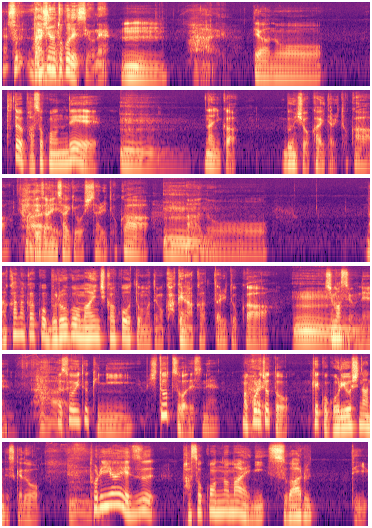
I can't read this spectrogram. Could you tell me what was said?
あそれ大事なとこですよね。うん、はい。であの例えばパソコンでうん。何か文章を書いたりとか、まあはいデザイン作業をしたりとか、うんあのなかなかこうブログを毎日書こうと思っても書けなかったりとか、うんしますよね。はい。そういう時に一つはですね、まあ、これちょっと結構ご利用しなんですけど、うんとりあえずパソコンの前に座るっていう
